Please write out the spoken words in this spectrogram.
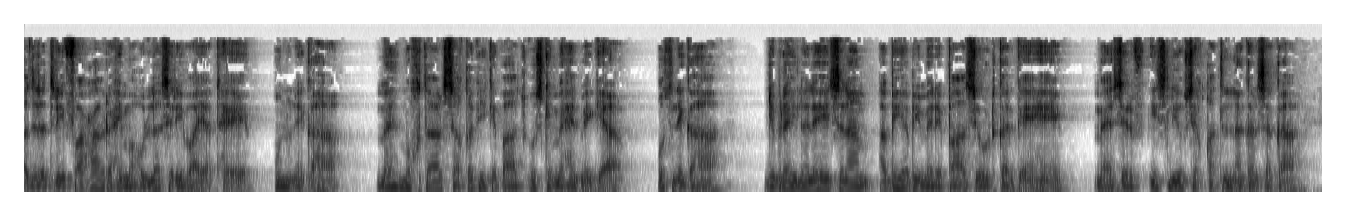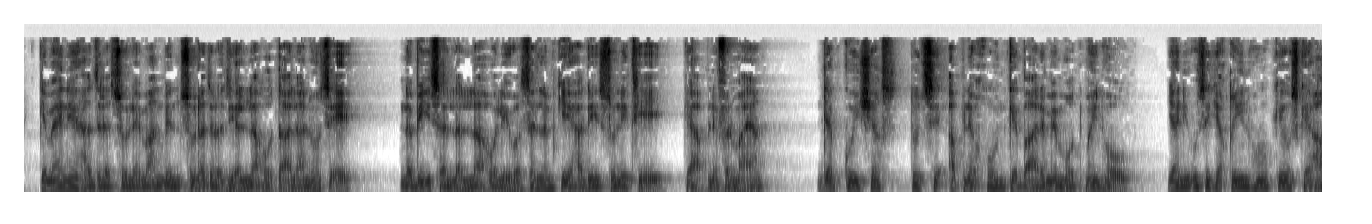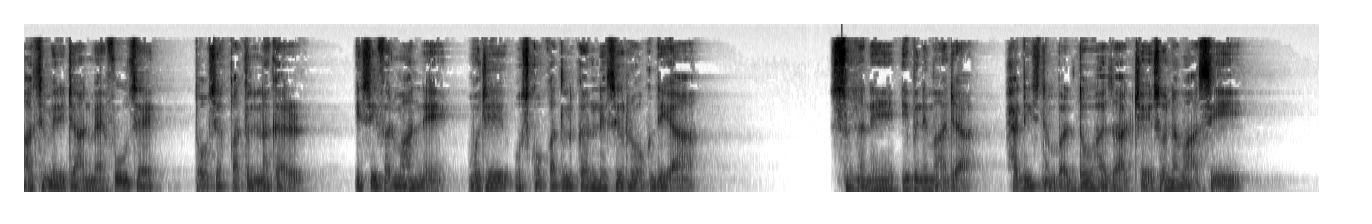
حضرت رفاعہ رحمہ اللہ سے روایت ہے۔ انہوں نے کہا، میں مختار سقفی کے پاس اس کے محل میں گیا۔ اس نے کہا، جبرائیل علیہ السلام ابھی ابھی میرے پاس سے اٹھ کر گئے ہیں۔ میں صرف اس لیے اسے قتل نہ کر سکا کہ میں نے حضرت سلیمان بن سورت رضی اللہ تعالیٰ عنہ سے نبی صلی اللہ علیہ وسلم کی حدیث سنی تھی۔ کہ آپ نے فرمایا، جب کوئی شخص تجھ سے اپنے خون کے بارے میں مطمئن ہو یعنی اسے یقین ہو کہ اس کے ہاتھ سے میری جان محفوظ ہے، تو اسے قتل نہ کر۔ اسی فرمان نے مجھے اس کو قتل کرنے سے روک دیا۔ سننے ابن ماجہ، حدیث نمبر دو ہزار چھ سو نواسی۔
